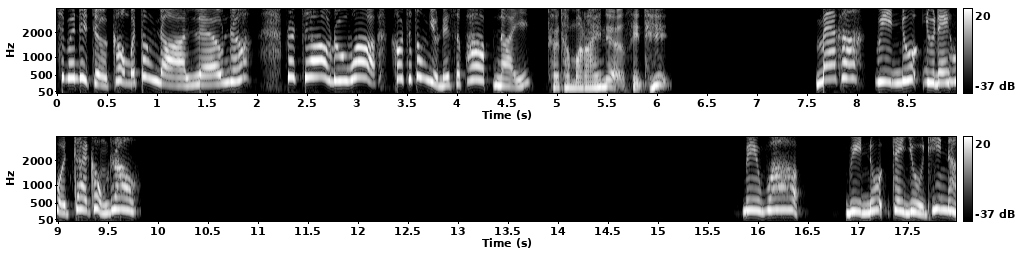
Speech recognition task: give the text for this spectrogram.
ฉันไม่ได้เจอเขามาตั้งนานแล้วนะ พระเจ้ารู้ว่าเขาจะต้องอยู่ในสภาพไหน เธอทำอะไรเนี่ย สิทธิๆแม่คะวีนุอยู่ในหัวใจของเรา ไม่ว่าวีนุจะอยู่ที่ไหน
